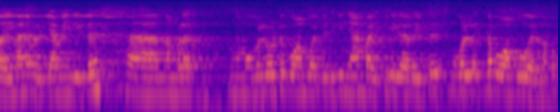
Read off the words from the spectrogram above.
റൈഹാനെ വിളിക്കാൻ വേണ്ടിയിട്ട് നമ്മൾ മുകളിലോട്ട് പോകാൻ പോയപ്പോഴത്തേക്ക് ഞാൻ ബൈക്കിൽ കയറിയിട്ട് മുകളിലേക്ക് പോകാൻ പോകുമായിരുന്നു അപ്പം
